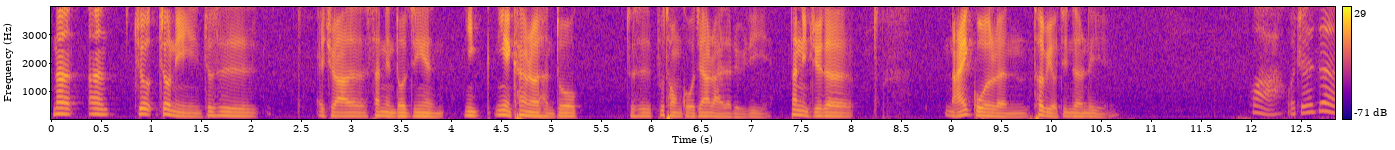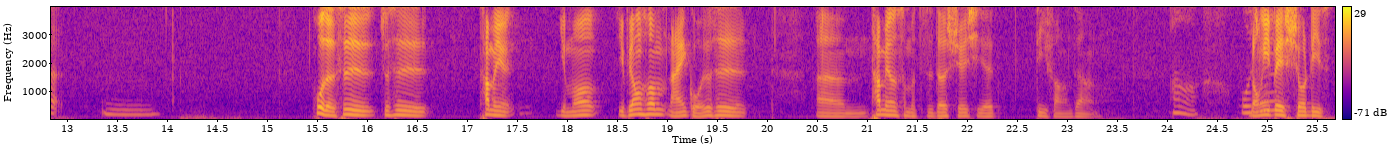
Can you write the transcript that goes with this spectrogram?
那那就就你就是 HR 三年多经验，你你也看了很多就是不同国家来的履历，那你觉得哪一国的人特别有竞争力？哇，我觉得这嗯，或者是就是他们有有没有也不用说哪一国，就是嗯，他们有什么值得学习的地方？这样，嗯，容易被 short list。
